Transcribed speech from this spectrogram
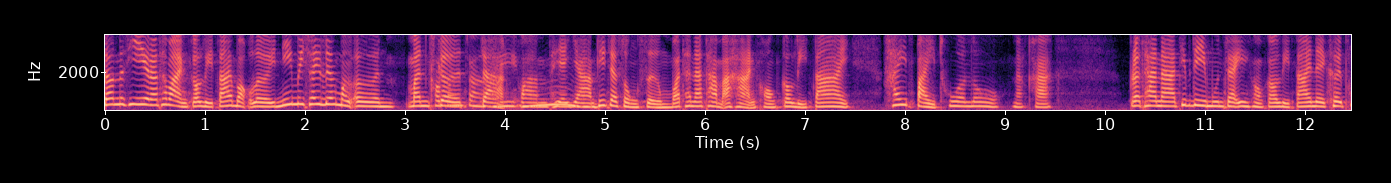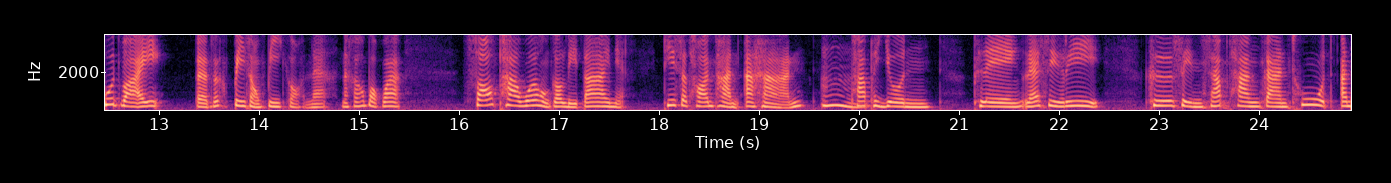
เจ้าหน้าที่รัฐบาลเกาหลีใต้บอกเลย นี่ไม่ใช่เรื่องบังเอิญ มันเกิดจากความพยายามที่จะส่งเสริมวัฒนธรรมอาหารของเกาหลีใต้ ให้ไปทั่วโลกนะคะ ประธานาธิบดีมุนแจอินของเกาหลีใต้เนี่ยเคยพูดไว้ แต่สักปีสองปีก่อนแล้วนะคะเขาบอกว่าซอฟต์พาวเวอร์ของเกาหลีใต้เนี่ยที่สะท้อนผ่านอาหาร ภาพยนตร์ เพลงและซีรีส์ คือสินทรัพย์ทางการทูตอัน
